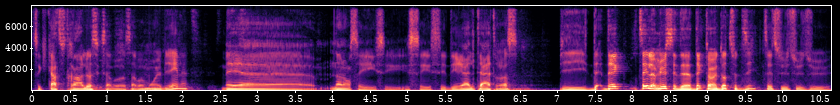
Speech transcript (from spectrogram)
C'est que quand tu te rends là, c'est que ça va, ça va moins bien. là. Mais euh, non, non, c'est- c'est c'est- c'est des réalités atroces. Puis dès- tu sais, le mieux, c'est de, dès que tu as un doute, tu te dis. Tu sais, tu, tu, tu-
